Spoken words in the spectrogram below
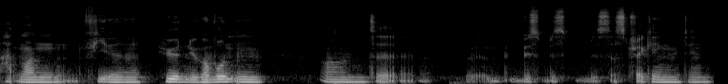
hat man viele Hürden überwunden und äh, bis, bis, bis das Tracking mit den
